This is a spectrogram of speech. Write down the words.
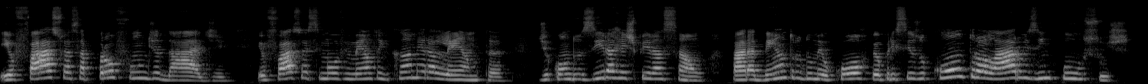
Eu faço essa profundidade, eu faço esse movimento em câmera lenta de conduzir a respiração para dentro do meu corpo, eu preciso controlar os impulsos.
